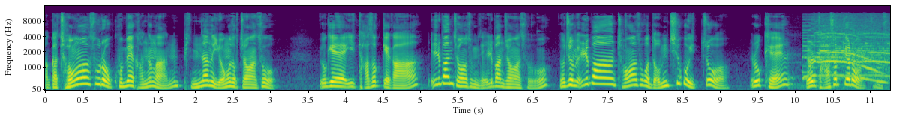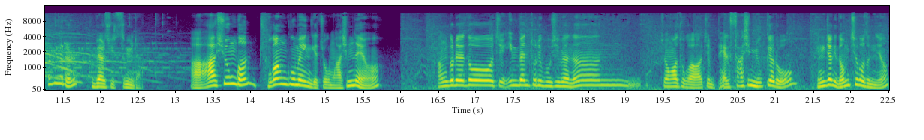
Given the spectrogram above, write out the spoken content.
아까 정화수로 구매 가능한 빛나는 영웅석 정화수. 요게 이 다섯 개가 일반 정화수입니다. 일반 정화수. 요즘 일반 정화수가 넘치고 있죠? 이렇게 15개로 3개를 구매할 수 있습니다 아, 아쉬운 건 주간 구매인 게 조금 아쉽네요. 안 그래도 지금 인벤토리 보시면은 정화수가 지금 146개로 굉장히 넘치거든요.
